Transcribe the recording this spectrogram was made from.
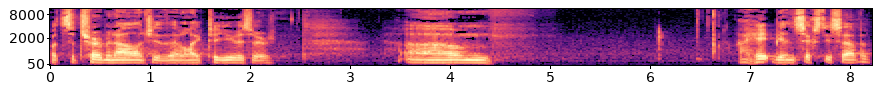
what's the terminology that I like to use? Or um, I hate being 67.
